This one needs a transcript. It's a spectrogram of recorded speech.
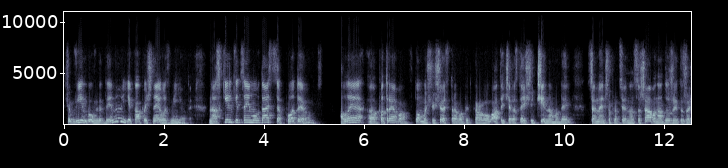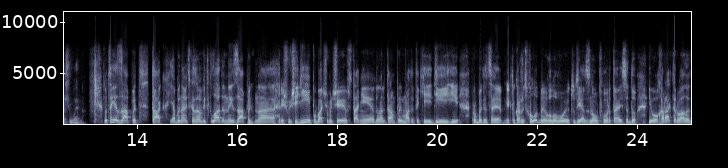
щоб він був людиною, яка почне його змінювати. Наскільки це йому вдасться, подивимось. Але е, потреба в тому, що щось треба підкоригувати через те, що чинна модель все менше працює на США, вона дуже і дуже очевидна. Ну, це є запит. Так, я би навіть сказав, відкладений запит на рішучі дії. Побачимо, чи в стані Дональд Трамп приймати такі дії і робити це, як то кажуть, з холодною головою. Тут я знову повертаюся до його характеру, але.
